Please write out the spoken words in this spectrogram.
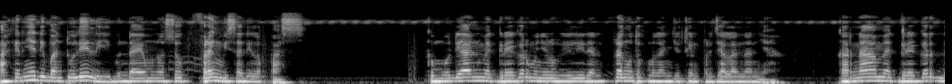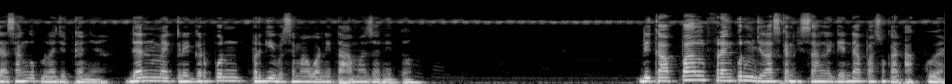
akhirnya dibantu Lily, benda yang menusuk Frank bisa dilepas. Kemudian McGregor menyuruh Lily dan Frank untuk melanjutkan perjalanannya. Karena McGregor tidak sanggup melanjutkannya. Dan McGregor pun pergi bersama wanita Amazon itu. Di kapal, Frank pun menjelaskan kisah legenda pasukan Aquir,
